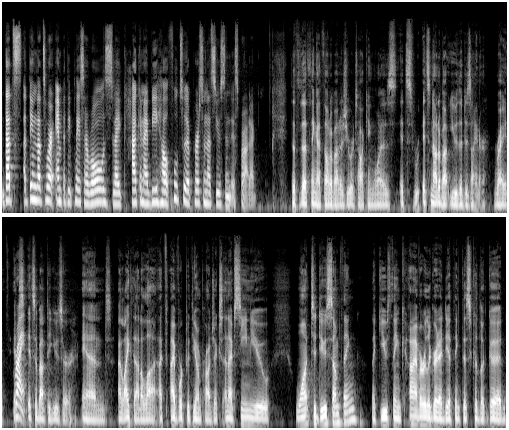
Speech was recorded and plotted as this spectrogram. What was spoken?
that's i think that's where empathy plays a role is like how can i be helpful to the person that's using this product the, the thing I thought about as you were talking was it's it's not about you, the designer, right? It's, Right. It's about the user, and I like that a lot. I've, I've worked with you on projects, and I've seen you want to do something like you think "Oh, I have a really great idea, I think this could look good,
